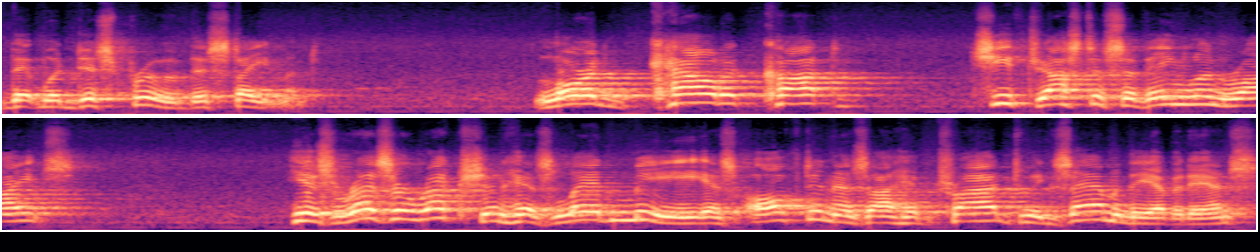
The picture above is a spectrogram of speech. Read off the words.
that would disprove this statement. Lord Caldecote, Chief Justice of England, writes His resurrection has led me, as often as I have tried to examine the evidence,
